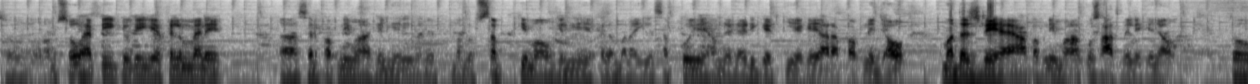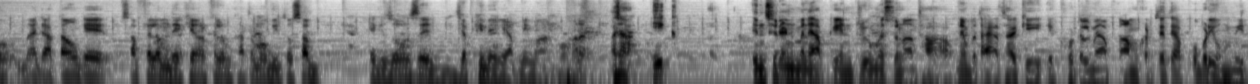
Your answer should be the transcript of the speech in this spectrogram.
सो आई एम सो हैप्पी क्योंकि ये फ़िल्म मैंने आ, सिर्फ़ अपनी माँ के लिए नहीं मैंने मतलब सबकी माओ के लिए ये फ़िल्म बनाई है। सबको ये हमने डेडिकेट की है कि यार आप अपने जाओ मदर्स डे है आप अपनी माँ को साथ में लेके जाओ। तो मैं चाहता हूँ कि सब फ़िल्म देखें और फ़िल्म ख़त्म होगी तो सब एक ज़ोर से जप्फी देंगे अपनी माँ को है ना? अच्छा एक इंसिडेंट मैंने आपके इंटरव्यू में सुना था आपने बताया था कि एक होटल में आप काम करते थे आपको बड़ी उम्मीद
